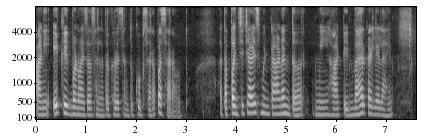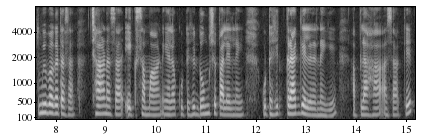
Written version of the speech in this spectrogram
आणि एक केक बनवायचा असेल ना तर खरंच सांगतो खूप सारा पसारा होतो. आता पंचेचाळीस मिनटानंतर मी हा टीन बाहेर काढलेला आहे. तुम्ही बघत असाल छान असा एक समान याला कुठेही डोम शेप आलेला नाही कुठेही क्रॅक गेलेला नाही आहे आपला हा असा केक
